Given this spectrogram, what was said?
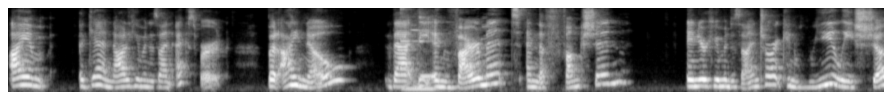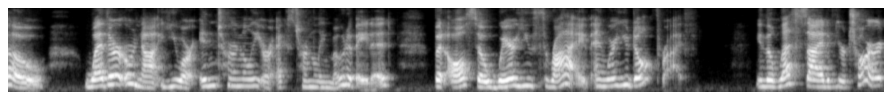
I am, again, not a human design expert, but I know that the mm-hmm. environment and the function in your human design chart can really show whether or not you are internally or externally motivated, but also where you thrive and where you don't thrive the left side of your chart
